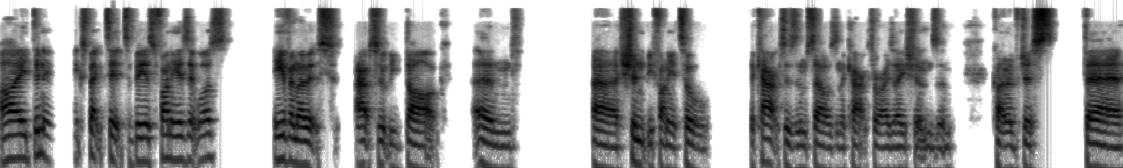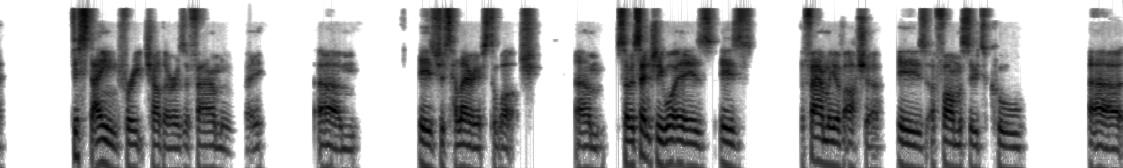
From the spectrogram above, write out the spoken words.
I didn't expect it to be as funny as it was, even though it's absolutely dark and uh, shouldn't be funny at all. The characters themselves and the characterizations and kind of just their disdain for each other as a family um, is just hilarious to watch. Um, so essentially, what it is is the family of Usher is a pharmaceutical. Uh,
